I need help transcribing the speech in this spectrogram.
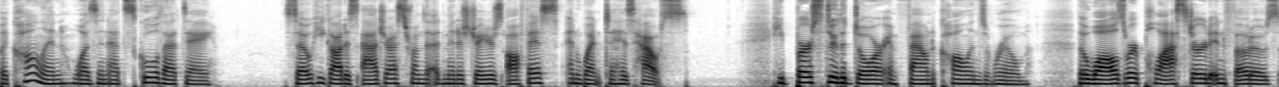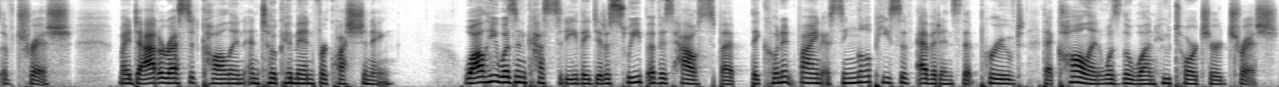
But Colin wasn't at school that day. So he got his address from the administrator's office and went to his house. He burst through the door and found Colin's room. The walls were plastered in photos of Trish. My dad arrested Colin and took him in for questioning. While he was in custody, they did a sweep of his house, but they couldn't find a single piece of evidence that proved that Colin was the one who tortured Trish.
